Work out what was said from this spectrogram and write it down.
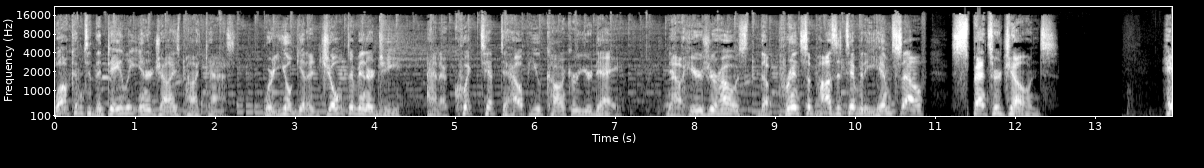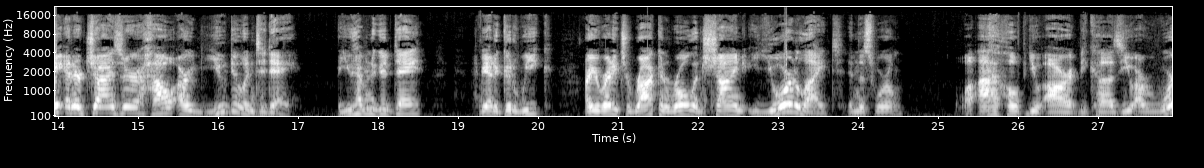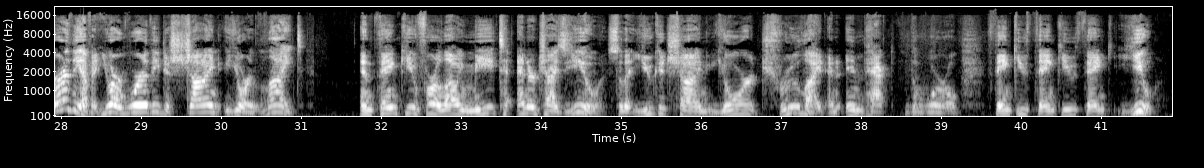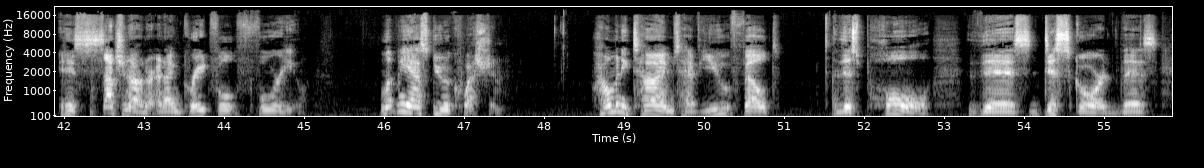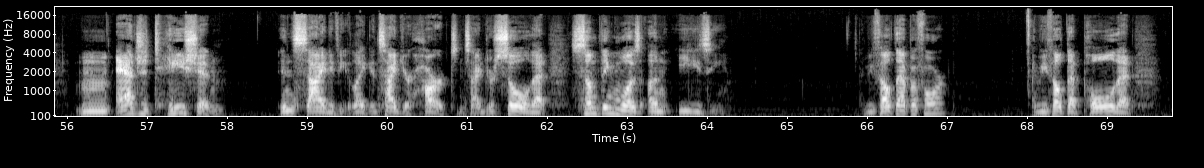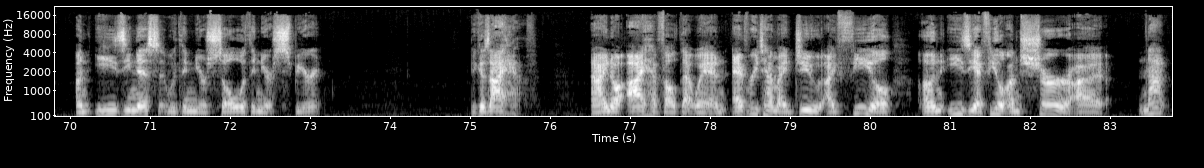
Welcome to the Daily Energize Podcast, where you'll get a jolt of energy and a quick tip to help you conquer your day. Now, here's your host, the Prince of Positivity himself, Spencer Jones. Hey, Energizer, how are you doing today? Are you having a good day? Have you had a good week? Are you ready to rock and roll and shine your light in this world? Well, I hope you are because you are worthy of it. You are worthy to shine your light. And thank you for allowing me to energize you so that you could shine your true light and impact the world. Thank you, thank you, thank you. It is such an honor, and I'm grateful for you. Let me ask you a question How many times have you felt this pull? This discord, this um, agitation inside of you, like inside your heart, inside your soul, that something was uneasy. Have you felt that before? Have you felt that pull, that uneasiness within your soul, within your spirit? Because I have. And I know I have felt that way. And every time I do, I feel uneasy. I feel unsure. I, not,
